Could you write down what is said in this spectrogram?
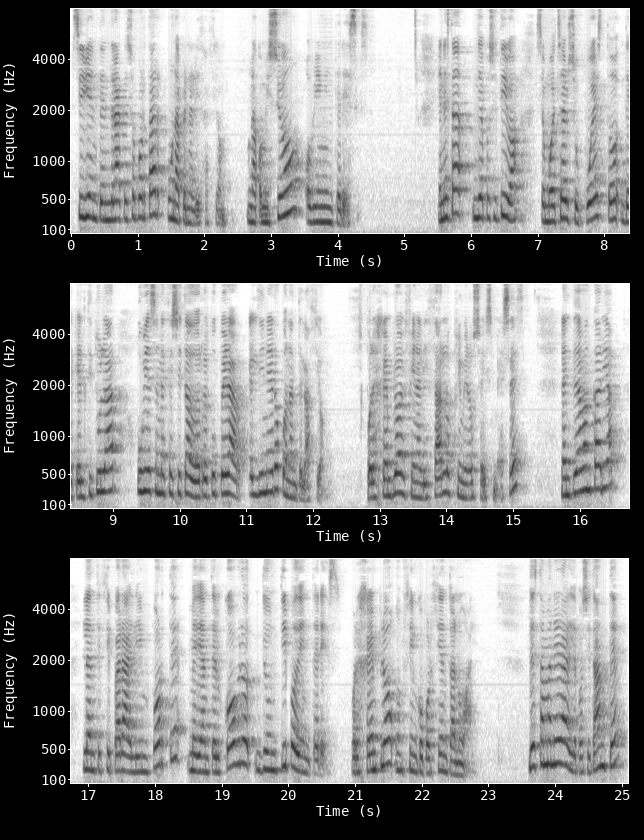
si bien tendrá que soportar una penalización, una comisión o bien intereses. En esta diapositiva se muestra el supuesto de que el titular hubiese necesitado recuperar el dinero con antelación por ejemplo, al finalizar los primeros seis meses. La entidad bancaria le anticipará el importe mediante el cobro de un tipo de interés, por ejemplo, un 5% anual. De esta manera, el depositante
